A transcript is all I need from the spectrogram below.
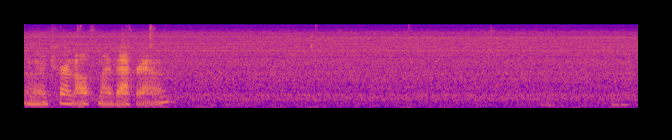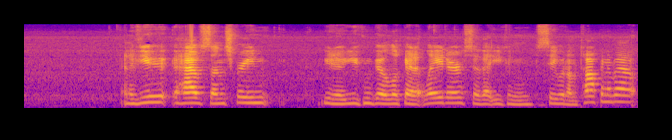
I'm going to turn off my background. And if you have sunscreen, you know, you can go look at it later so that you can see what I'm talking about.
